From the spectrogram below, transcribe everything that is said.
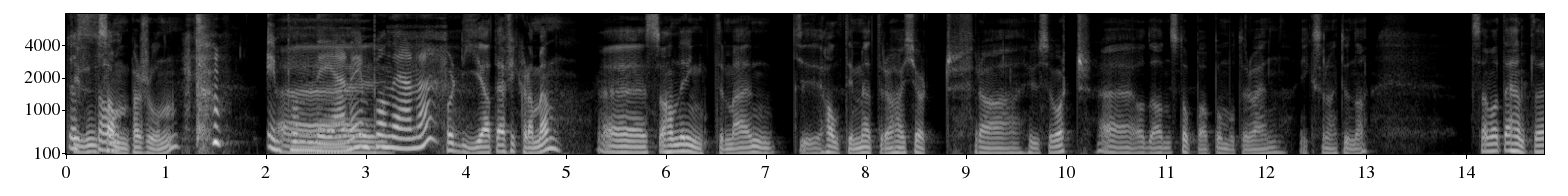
til den solgt- samme personen. Imponerende, uh, imponerende. Fordi at jeg fikla med den. Uh, så han ringte meg en halvtime etter å ha kjørt fra huset vårt, Uh, og da han stoppa på motorveien ikke så langt unna. Så jeg måtte hente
